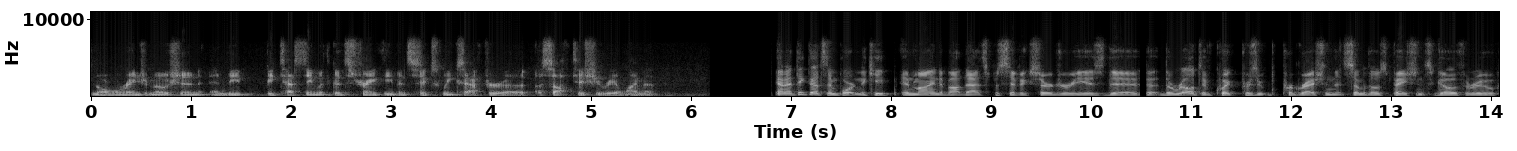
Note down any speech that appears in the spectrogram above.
normal range of motion and be be testing with good strength even six weeks after a, a soft tissue realignment. And I think that's important to keep in mind about that specific surgery is the the, the relative quick progression that some of those patients go through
